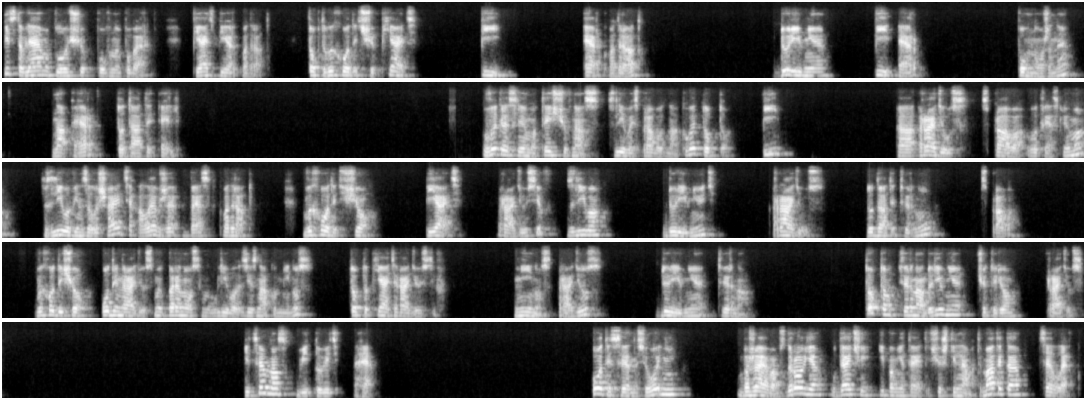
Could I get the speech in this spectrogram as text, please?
Підставляємо площу повної поверхні 5πr квадрат. Тобто виходить, що 5πr квадрат дорівнює πr помножене на r додати L. Викреслюємо те, що в нас зліва і справа однакове, тобто π радіус справа викреслюємо, зліва він залишається, але вже без квадрату. Виходить, що 5 радіусів зліва дорівнюють радіус додати твірну справа. Виходить, що один радіус ми переносимо вліво зі знаком мінус, тобто 5 радіусів мінус радіус дорівнює твірна. Тобто твірна дорівнює 4 радіусам. І це в нас відповідь Г. От і все на сьогодні. Бажаю вам здоров'я, удачі і пам'ятайте, що шкільна математика це легко.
